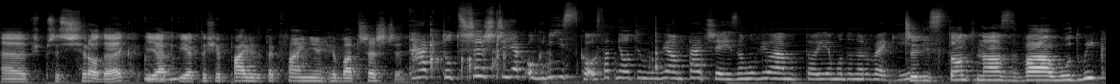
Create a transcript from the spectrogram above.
e, w, przez środek i, jak, i jak to się pali, to tak fajnie chyba trzeszczy. Tak, to trzeszczy jak ognisko. Ostatnio o tym mówiłam tacie i zamówiłam to jemu do Norwegii. Czyli stąd nazwa Woodwick?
